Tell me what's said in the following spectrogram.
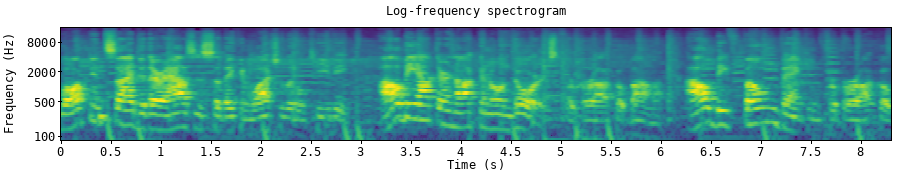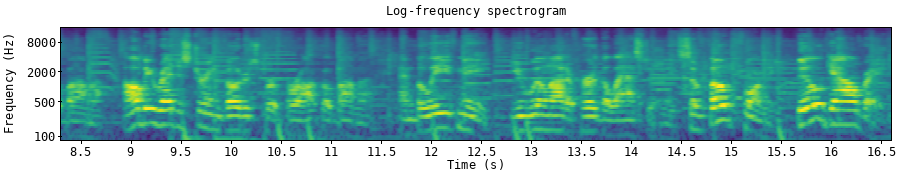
walked inside to their houses so they can watch a little TV. I'll be out there knocking on doors for Barack Obama. I'll be phone banking for Barack Obama. I'll be registering voters for Barack Obama. And believe me, you will not have heard the last of me. So vote for me. Bill Galbraith,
